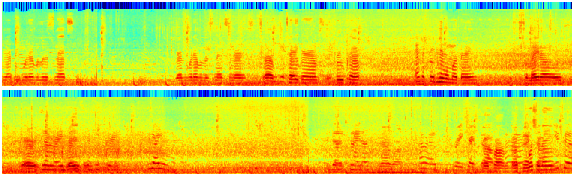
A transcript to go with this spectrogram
Grab you whatever little snacks. Grab you whatever little snacks in there. Uh, Teddy Grahams, a fruit cup. That's a fruit Give me one more thing. Tomatoes, carrots, raisins, raisins. some peach raisins. We got you one more thing. The tomatoes. No, uh, All right. appreciate y'all. problem. Thank you. What's your name? You too.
